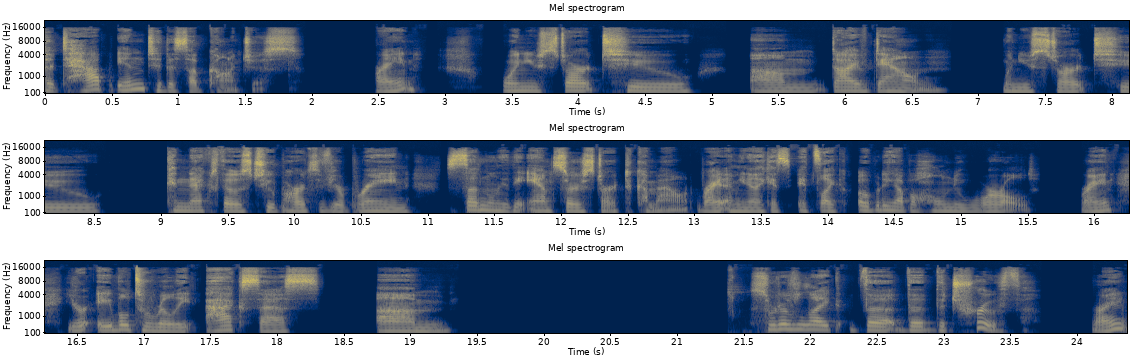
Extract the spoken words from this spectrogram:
to tap into the subconscious, right? When you start to um, dive down, when you start to connect those two parts of your brain, suddenly the answers start to come out, right? I mean, like it's it's like opening up a whole new world, right? You're able to really access um sort of like the the the truth, right?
